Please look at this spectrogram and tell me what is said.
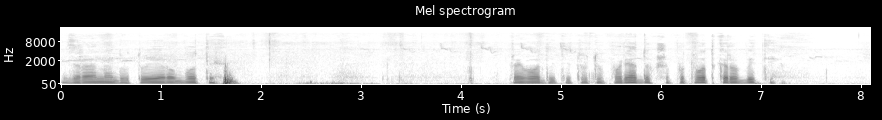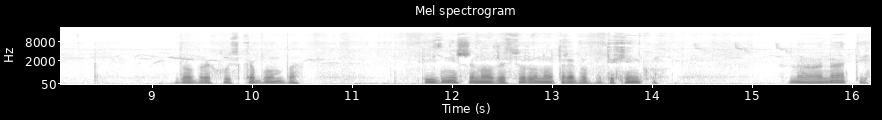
зрана до тої роботи. Приводити тут у порядок, щоб отводки робити. Добре, хуська бомба пізніше, але вже все одно треба потихеньку наганати,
